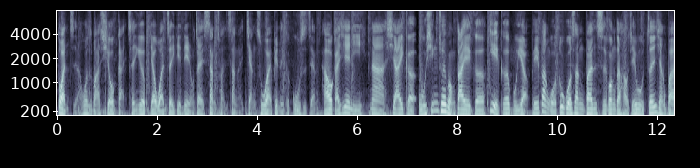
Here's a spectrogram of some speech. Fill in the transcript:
段子啊，或者是把它修改成一个比较完整一点内容，再上传上来讲出来，变成一个故事这样。好，感谢你。那那下一个五星吹捧大叶哥，叶哥不要陪伴我度过上班时光的好节目，真想把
